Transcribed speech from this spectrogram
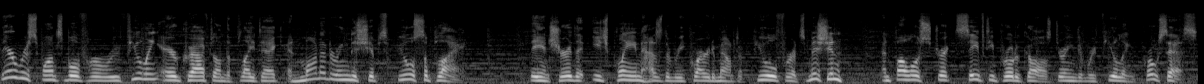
They're responsible for refueling aircraft on the flight deck and monitoring the ship's fuel supply. They ensure that each plane has the required amount of fuel for its mission and follow strict safety protocols during the refueling process.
